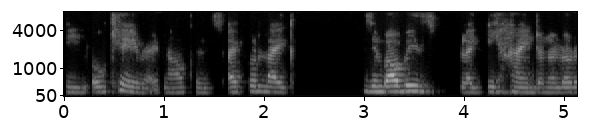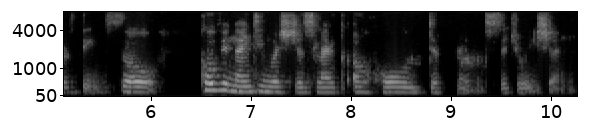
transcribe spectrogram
be okay right now because I feel like Zimbabwe is like behind on a lot of things. So COVID 19 was just like a whole different situation.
